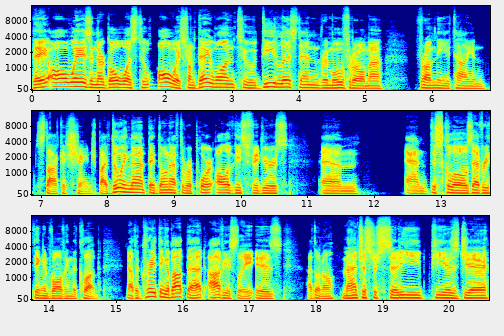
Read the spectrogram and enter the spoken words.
They always, and their goal was to always, from day one, to delist and remove Roma from the Italian stock exchange. By doing that, they don't have to report all of these figures um, and disclose everything involving the club. Now, the great thing about that, obviously, is I don't know, Manchester City, PSG,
